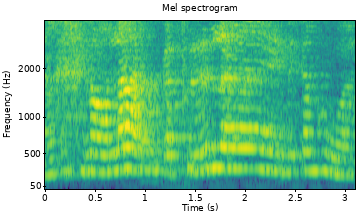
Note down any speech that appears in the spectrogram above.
นะคะนอนลาบลงกับพื้นเลยไม่ต้องห่วง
